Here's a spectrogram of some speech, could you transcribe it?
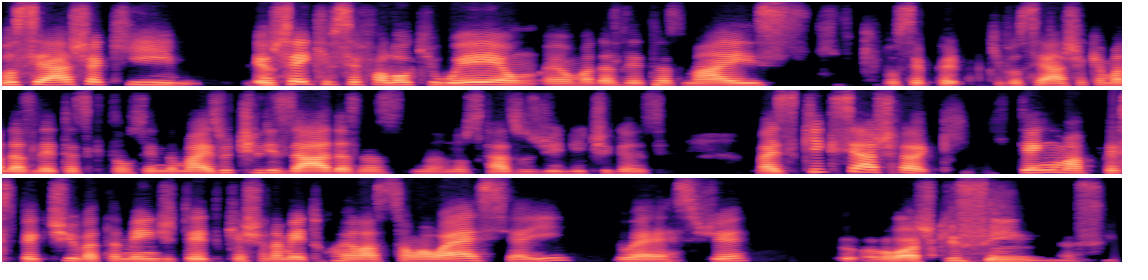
Você acha que eu sei que você falou que o E é, é uma das letras mais que você que você acha que é uma das letras que estão sendo mais utilizadas nas, nos casos de litigância. Mas o que, que você acha que tem uma perspectiva também de ter questionamento com relação ao S aí, do ESG? Eu acho que sim, assim,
